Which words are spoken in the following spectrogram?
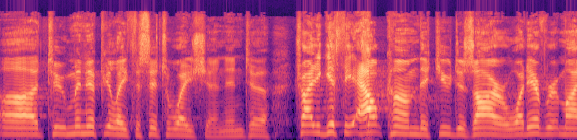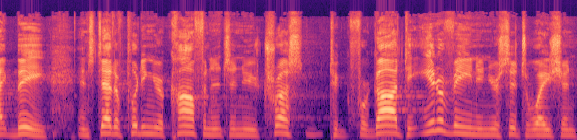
uh, to manipulate the situation and to try to get the outcome that you desire, whatever it might be, instead of putting your confidence and your trust to, for God to intervene in your situation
